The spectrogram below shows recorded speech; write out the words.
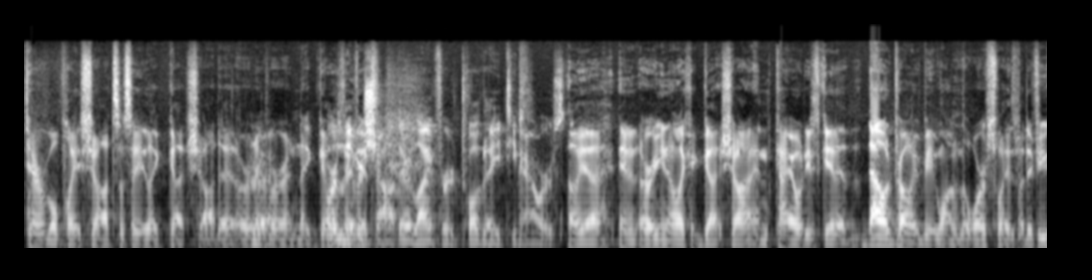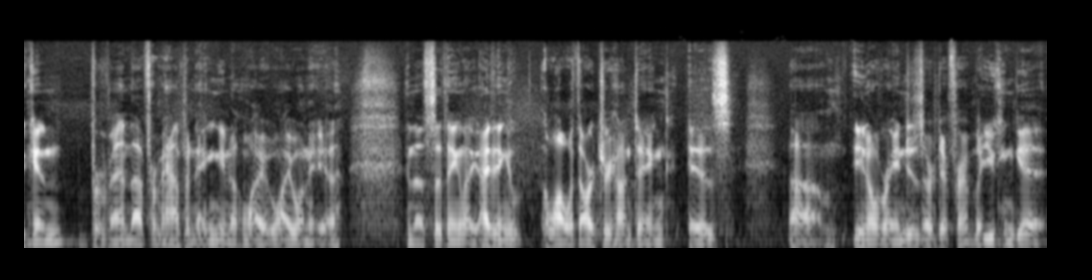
terrible place shots so say you like gut shot it or whatever Right. and they go Or liver shot. They're alive for 12 to 18 hours. Oh yeah, and or you know like a gut shot and coyotes get it. That would probably be one of the worst ways. But if you can prevent that from happening, you know why why wouldn't you? And that's the thing. Like I think a lot with archery hunting is, um, you know, ranges are different, but you can get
